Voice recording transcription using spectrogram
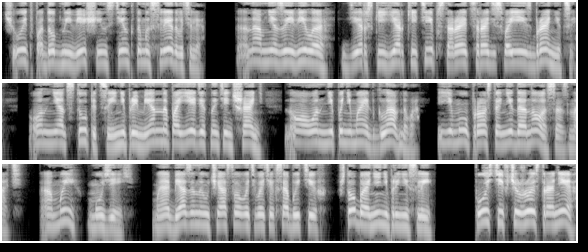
чует подобные вещи инстинктом исследователя. Она мне заявила, дерзкий яркий тип старается ради своей избранницы — он не отступится и непременно поедет на Тиньшань, но он не понимает главного, ему просто не дано осознать. А мы — музей. Мы обязаны участвовать в этих событиях, что бы они ни принесли. Пусть и в чужой стране,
